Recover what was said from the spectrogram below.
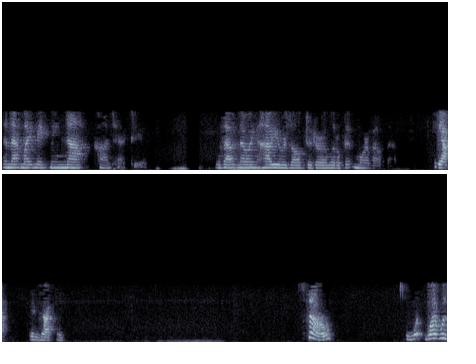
and that might make me not contact you without knowing how you resolved it or a little bit more about that. Yeah, exactly. So, what, what was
